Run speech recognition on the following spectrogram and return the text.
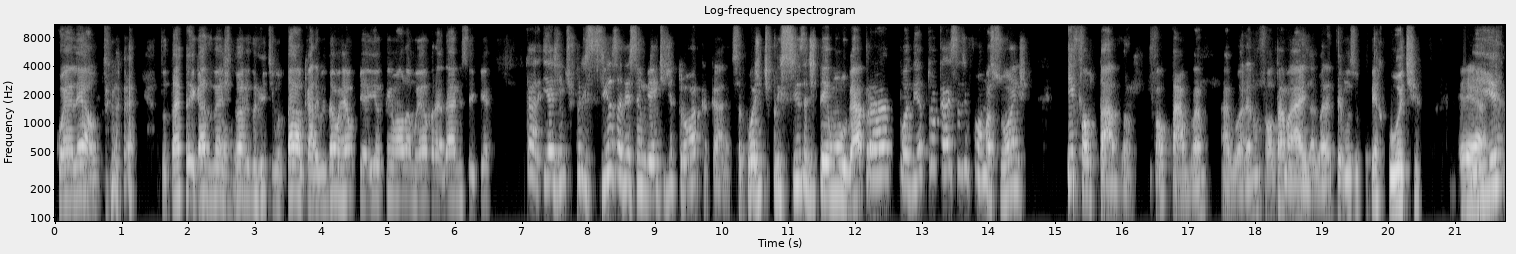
Qual é, Léo? tu tá ligado na história do ritmo tal, cara? Me dá um help aí, eu tenho aula amanhã para dar, não sei o quê. Cara, e a gente precisa desse ambiente de troca, cara. Sacou? A gente precisa de ter um lugar para poder trocar essas informações. E faltava, faltava. Agora não falta mais. Agora temos o Percute. É. E...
